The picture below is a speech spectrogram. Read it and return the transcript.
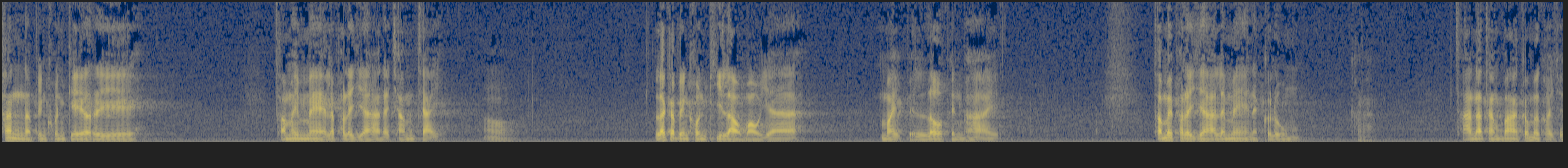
ท่านน่ะเป็นคนเกเร ทำให้แม่และภรรยาน่ะช้ำใจอ๋อแล้วก็เป็นคนขี้เหล้าเมายา ไม่เป็นโลเป็นพายทำให้ภรรยาและแม่น่ะกลุ้มครับฐานะทางบ้านก็ไม่ค่อยจะ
